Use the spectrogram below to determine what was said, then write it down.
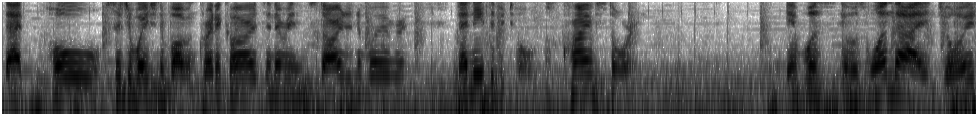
That whole situation involving credit cards and everything started and whatever, that needed to be told. A crime story it was it was one that I enjoyed.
